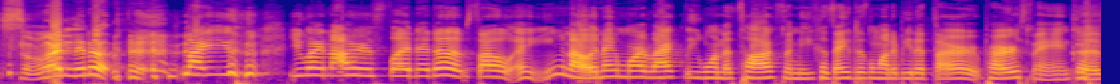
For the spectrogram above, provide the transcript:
Slutting it up. like you you ain't out here slutting it up so and you know and they more likely want to talk to me because they just want to be the third person because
